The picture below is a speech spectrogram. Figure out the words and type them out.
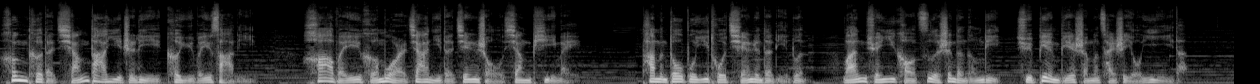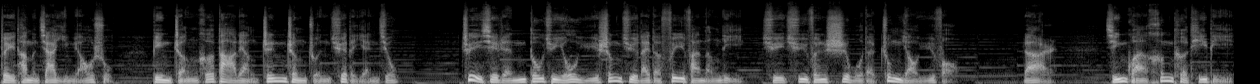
亨特的强大意志力可与维萨里、哈维和莫尔加尼的坚守相媲美。他们都不依托前人的理论，完全依靠自身的能力去辨别什么才是有意义的，对他们加以描述，并整合大量真正准确的研究。这些人都具有与生俱来的非凡能力，去区分事物的重要与否。然而，尽管亨特提笔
